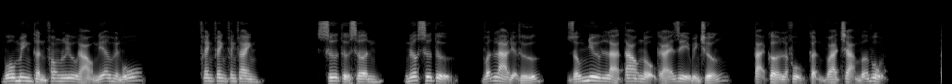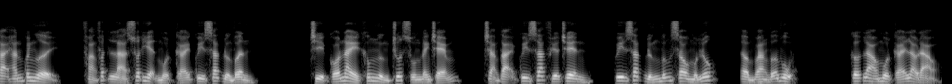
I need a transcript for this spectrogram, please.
Vô minh thần phong lưu hảo nghĩa huyền vũ. Phanh phanh phanh phanh. Sư tử sơn, nước sư tử, vẫn là địa thứ, giống như là tao nộ cái gì bình thường tại cỡ là phụ cận va chạm vỡ vụn. Tại hắn quanh người, phảng phất là xuất hiện một cái quy sắc đường vân. Chỉ có này không ngừng chút xuống đánh chém, chạm tại quy sắc phía trên quy sắc đứng vững sau một lúc ẩm vang vỡ vụn. Cỡ lao một cái lảo đảo,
